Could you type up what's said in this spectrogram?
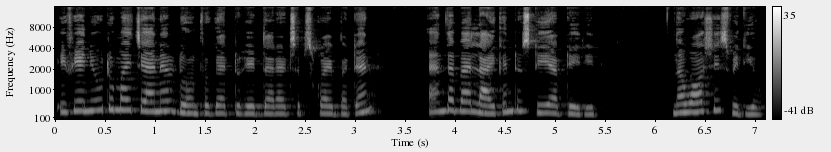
if you're new to my channel, don't forget to hit the red subscribe button and the bell icon to stay updated. Now watch this video.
